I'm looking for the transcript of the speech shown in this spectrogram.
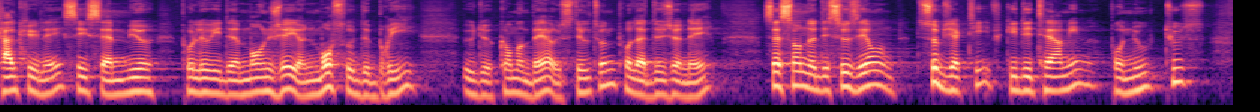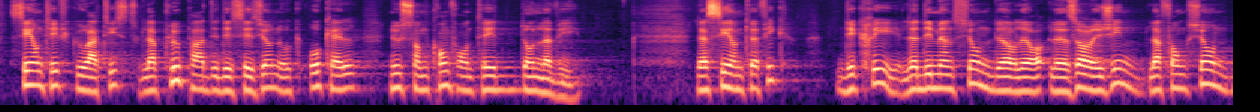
calculer si c'est mieux pour lui de manger un morceau de brie ou de Camembert ou Stilton pour le déjeuner, ce sont les décisions subjectives qui déterminent pour nous tous, scientifiques ou artistes, la plupart des décisions auxquelles nous sommes confrontés dans la vie. La scientifique décrit la dimension de leurs origines, la fonction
